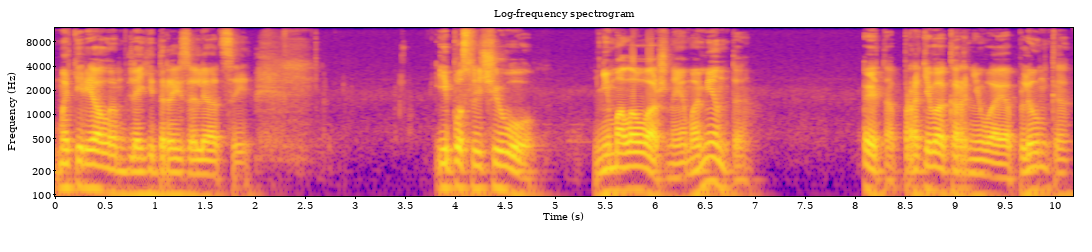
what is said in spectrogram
материалом для гидроизоляции. И после чего немаловажные моменты это противокорневая пленка,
